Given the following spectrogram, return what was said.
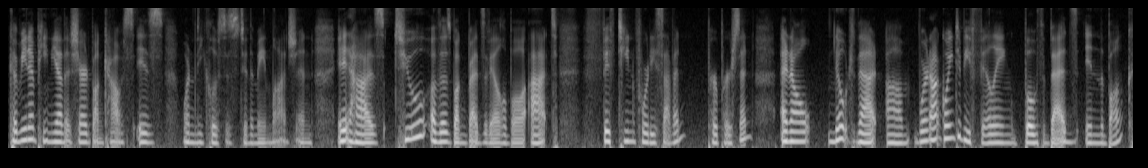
Cabina Pina, the shared bunkhouse, is one of the closest to the main lodge. And it has two of those bunk beds available at 1547 per person. And I'll note that um, we're not going to be filling both beds in the bunk.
